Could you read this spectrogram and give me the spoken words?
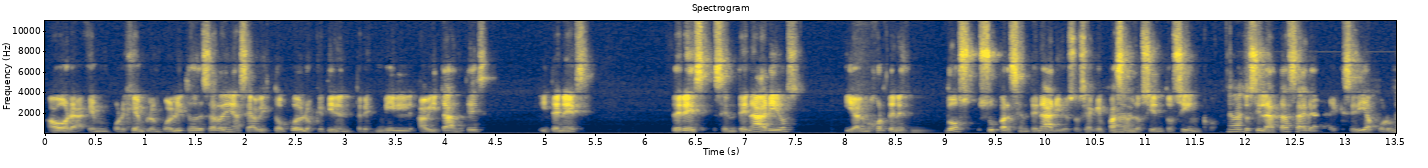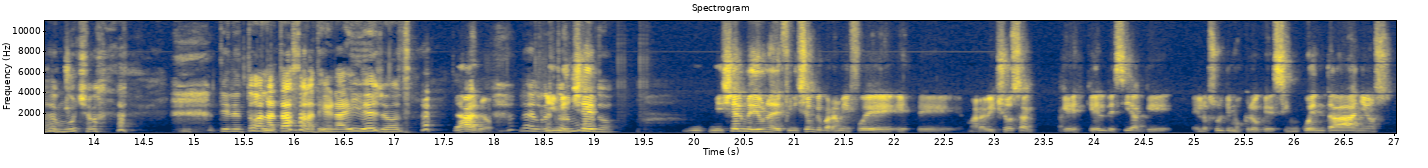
Ahora, en, por ejemplo, en pueblitos de Cerdeña se ha visto pueblos que tienen 3.000 habitantes y tenés tres centenarios y a lo mejor tenés dos supercentenarios, o sea que pasan ah. los 105. Ah. Entonces la tasa era, excedía por mucho. mucho. tienen toda la tasa, la tienen ahí ellos. Claro. la del resto del mundo. Michel me dio una definición que para mí fue este, maravillosa, que es que él decía que en los últimos creo que 50 años,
